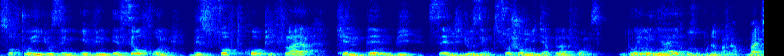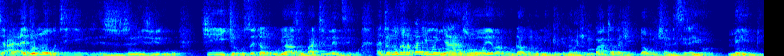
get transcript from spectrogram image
software using even a cell phone. The soft copy flyer can then be sent using social media platforms ndo imwe nyaya iri kuzobuda panapo. But I, i don't know kuti zvinhu izvi chii chiri kuzoita kuti uyu azobatiri nedzimwa i don't know kana pane imwe nyaya zvoye vari kuda kumunhingirikana vachimubata vachida kumushandisira iyoyo maybe.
